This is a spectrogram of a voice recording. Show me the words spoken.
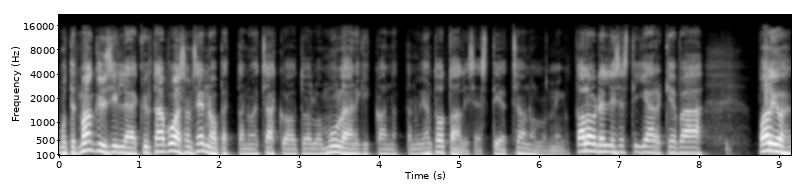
Mutta mä oon kyllä silleen, kyllä tämä vuosi on sen opettanut, että sähköautoilu on mulle ainakin kannattanut ihan totaalisesti, että se on ollut niinku taloudellisesti järkevää, paljon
